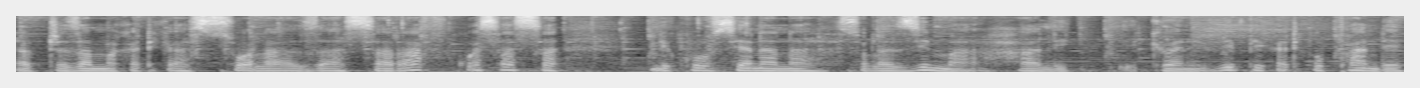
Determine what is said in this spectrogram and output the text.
Na kutazama katika swala za sarafu kwa sasa ni kuhusiana na swala zima, hali ikiwa ni vipi katika upande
